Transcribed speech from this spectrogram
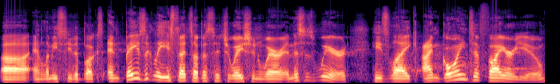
uh, and let me see the books. And basically, he sets up a situation where, and this is weird, he's like, I'm going to fire you,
